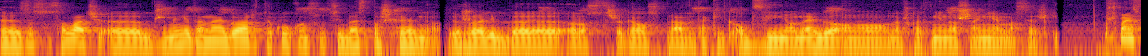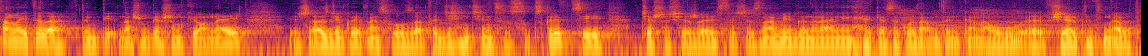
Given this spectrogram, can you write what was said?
e, zastosować e, brzmienie danego artykułu Konstytucji bezpośrednio, jeżeli by rozstrzygał sprawy takiego obwinionego o na przykład nienoszenie maseczki. Proszę Państwa, no i tyle w tym naszym pierwszym QA. Jeszcze raz dziękuję Państwu za te 10 tysięcy subskrypcji. Cieszę się, że jesteście z nami. Generalnie, jak ja zakładałem ten kanał e, w sierpniu, to nawet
